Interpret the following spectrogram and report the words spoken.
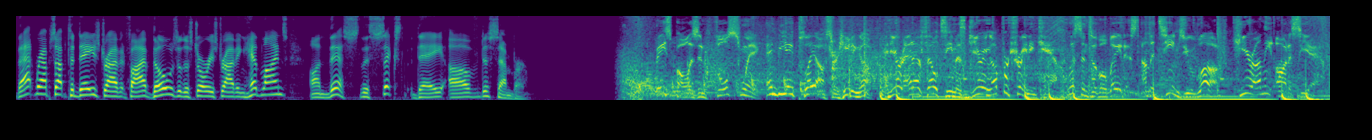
That wraps up today's Drive at 5. Those are the stories driving headlines on this, the sixth day of December. Baseball is in full swing. NBA playoffs are heating up, and your NFL team is gearing up for training camp. Listen to the latest on the teams you love here on the Odyssey app.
